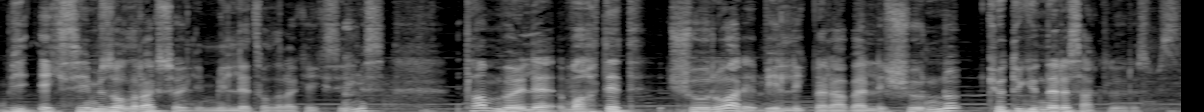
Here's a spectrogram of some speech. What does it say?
bir eksiğimiz olarak söyleyeyim. Millet olarak eksiğimiz. Tam böyle vahdet şuuru var ya birlik beraberlik şuurunu kötü günlere saklıyoruz biz.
